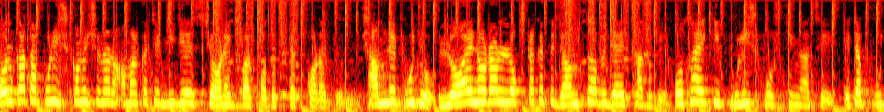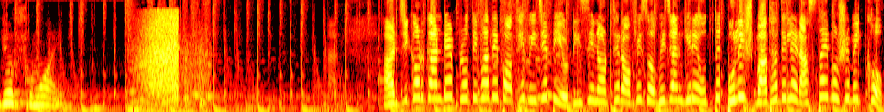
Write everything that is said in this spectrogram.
কলকাতা পুলিশ কমিশনার আমার কাছে নিজে এসছে অনেকবার পদত্যাগ করার জন্য। সামনে পুজো। ল অ্যান্ড অর্ডার লোকটাকে তো জানতে হবে যে থাকবে। কোথায় কি পুলিশ পোস্টিং আছে? এটা পুজোর সময়। আরজিকর কাণ্ডের প্রতিবাদে পথে বিজেপি ও ডিসি নর্থের অফিস অভিযান ঘিরে উত্তে পুলিশ বাধা দিলে রাস্তায় বসে বিক্ষোভ।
